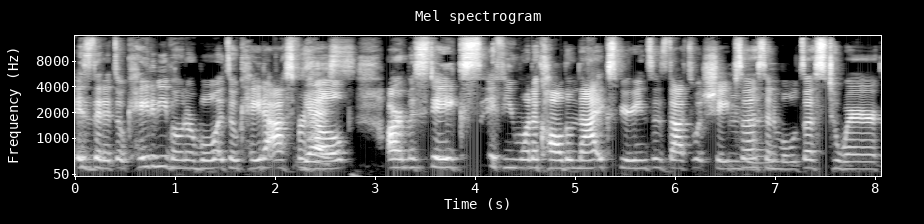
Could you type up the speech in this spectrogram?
is that it's okay to be vulnerable it's okay to ask for Yes. help our mistakes if you want to call them that experiences that's what shapes us Mhm. and molds us to where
